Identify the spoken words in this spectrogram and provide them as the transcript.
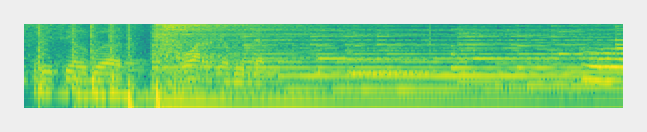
spesial buat warga Bintang. Oh.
